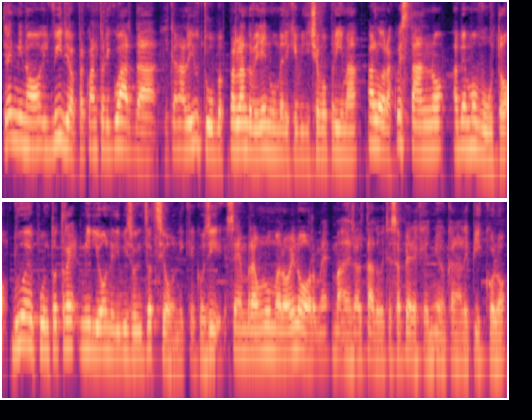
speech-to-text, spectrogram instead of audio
Termino il video per quanto riguarda il canale YouTube parlandovi dei numeri che vi dicevo prima. Allora, quest'anno abbiamo avuto 2.3 milioni di visualizzazioni, che così sembra un numero enorme, ma in realtà dovete sapere che il mio è un canale piccolo,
